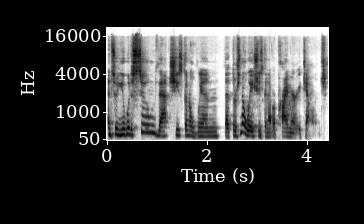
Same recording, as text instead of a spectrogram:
And so you would assume that she's going to win, that there's no way she's going to have a primary challenge.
